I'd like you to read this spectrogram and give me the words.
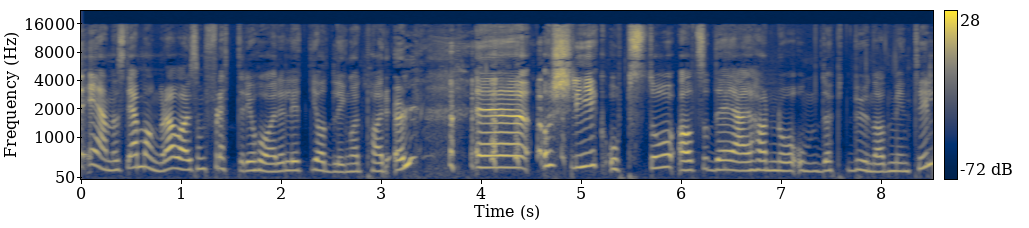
Det eneste jeg mangla, var liksom fletter i håret, litt jodling og et par øl. Eh, og slik oppsto altså det jeg har nå omdøpt bunaden min til.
